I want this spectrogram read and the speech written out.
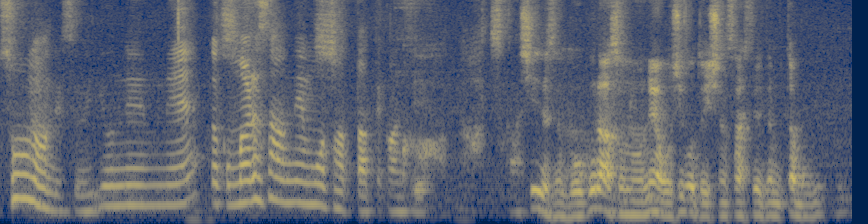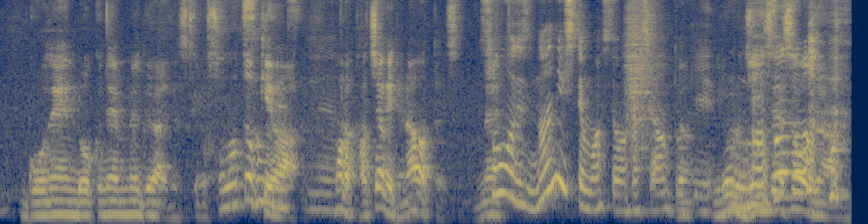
そうなんですよ。4年目。だから丸3年も経ったって感じ。懐かしいですね。僕らそのねお仕事一緒にさせていただいて多分5年6年目ぐらいですけどその時はまだ立ち上げてなかったですもんね。そうです。何してました私あの時。いろいろ人生相談。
